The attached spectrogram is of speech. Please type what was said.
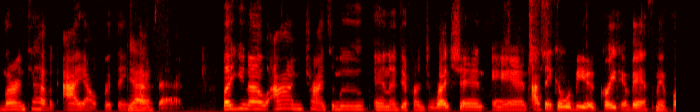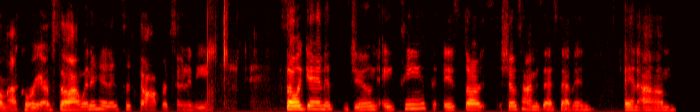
learned to have an eye out for things like that. But you know, I'm trying to move in a different direction, and I think it would be a great advancement for my career. So I went ahead and took the opportunity. So again, it's June 18th. It starts. Showtime is at seven, and um,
